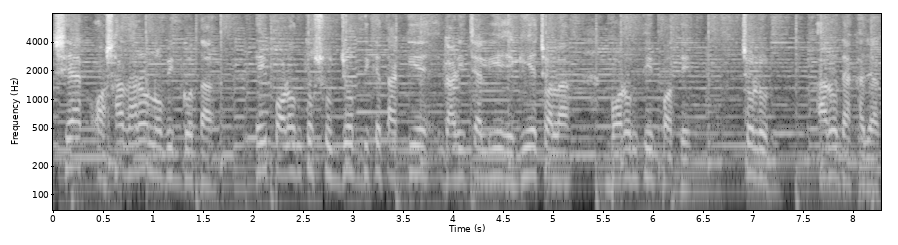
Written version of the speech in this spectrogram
সে এক অসাধারণ অভিজ্ঞতা। এই পরন্ত সূর্যর দিকে তাকিয়ে গাড়ি চালিয়ে এগিয়ে চলা বরন্তির পথে। চলুন, আরও দেখা যাক।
